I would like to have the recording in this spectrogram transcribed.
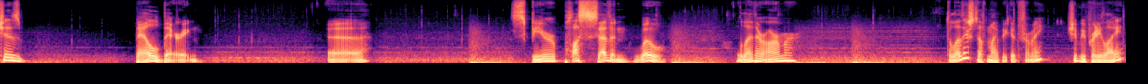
Patches bell bearing. Uh Spear plus seven. Whoa. Leather armor. The leather stuff might be good for me. Should be pretty light.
